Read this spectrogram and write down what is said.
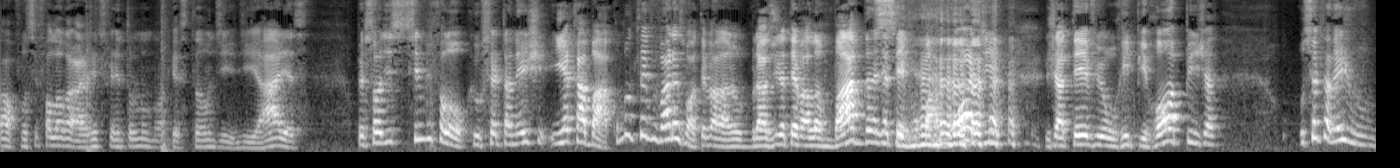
ah, você falou agora, a gente entrou numa questão de, de áreas. O pessoal disse, sempre falou que o sertanejo ia acabar. Como teve várias voltas. Teve a- o Brasil já teve a lambada, já Sim. teve o pagode, já teve o hip hop. Já... O sertanejo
